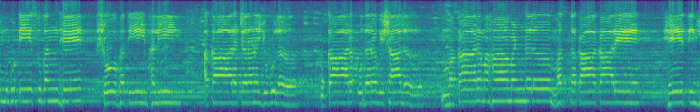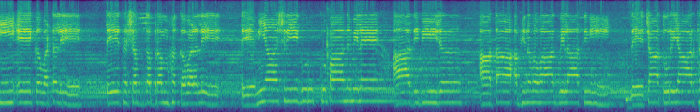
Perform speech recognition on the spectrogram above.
मुगुटी सुगंधे शोभती भली अकार चरण युगुल उकार उदर विशाल मकार महामंडल मस्तकाकारे। हे तिन्ही एक वटले तेथ शब्द ब्रह्म कवळले ते मिया श्री गुरु कृपान मिले आदि बीज। आता अभिनव वाग्विलासिनी जे चातुर्यार्थ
